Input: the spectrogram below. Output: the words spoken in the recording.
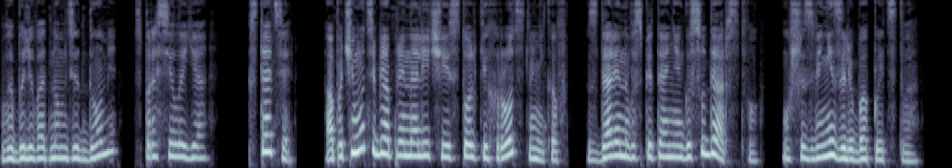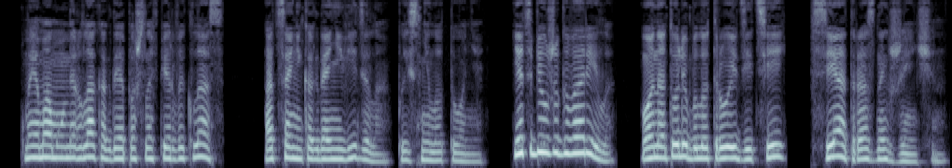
«Вы были в одном детдоме?» — спросила я. «Кстати, а почему тебя при наличии стольких родственников сдали на воспитание государству? Уж извини за любопытство». «Моя мама умерла, когда я пошла в первый класс. Отца никогда не видела», — пояснила Тоня. «Я тебе уже говорила. У Анатолия было трое детей, все от разных женщин.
